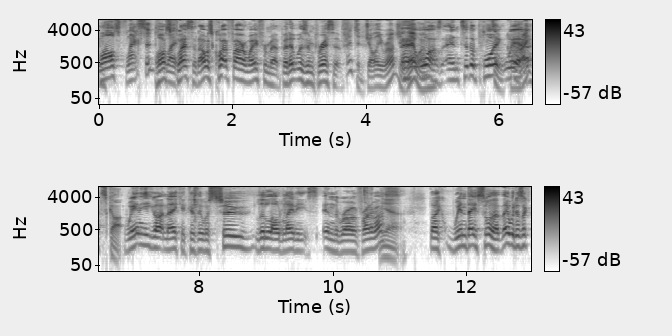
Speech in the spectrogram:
whilst flaccid. I was like, flaccid. I was quite far away from it, but it was impressive. That's a Jolly Roger. And that it one. was, and to the point where great Scott. when he got naked, because there was two little old ladies in the row in front of us. Yeah. Like when they saw that, they were just like,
